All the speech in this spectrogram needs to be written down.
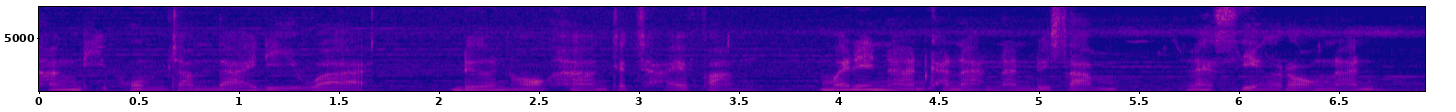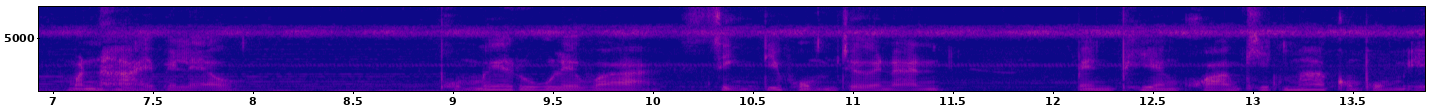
ทั้งที่ผมจำได้ดีว่าเดินออกห่างจากชายฝั่ง ไม่ได้นานขนาดนั้นด้วยซ้ำและเสียงร้องนั้นมันหายไปแล้ว ผมไม่รู้เลยว่าสิ่งที่ผมเจอนั้น เป็นเพียงความคิดมากของผมเอ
